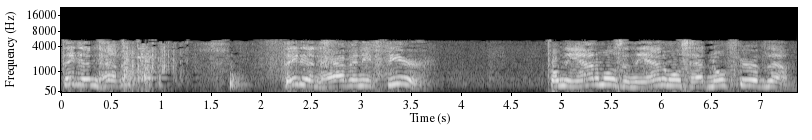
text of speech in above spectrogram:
They didn't have they didn't have any fear from the animals and the animals had no fear of them.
